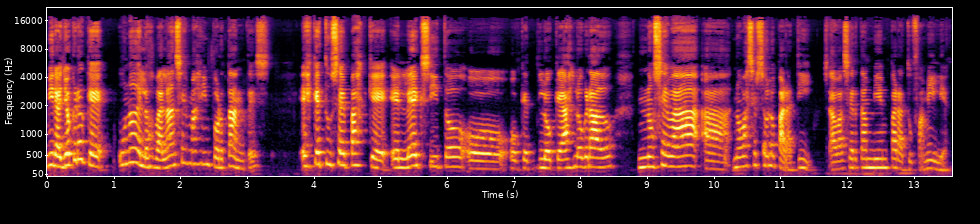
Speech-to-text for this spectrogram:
Mira, yo creo que uno de los balances más importantes es que tú sepas que el éxito o, que lo que has logrado no se va a, no va a ser solo para ti, o sea, va a ser también para tu familia.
